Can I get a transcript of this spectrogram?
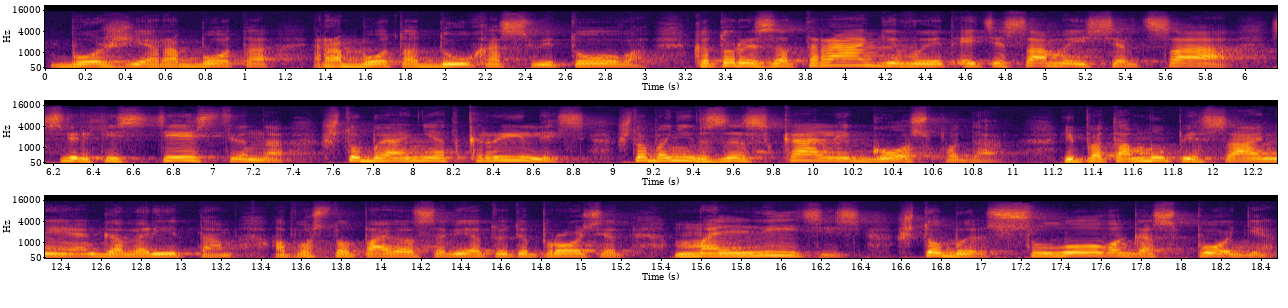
Божья работа, работа Духа Святого, который затрагивает эти самые сердца сверхъестественно, чтобы они открылись, чтобы они взыскали Господа. И потому Писание говорит нам, апостол Павел советует и просит, молитесь, чтобы Слово Господне,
